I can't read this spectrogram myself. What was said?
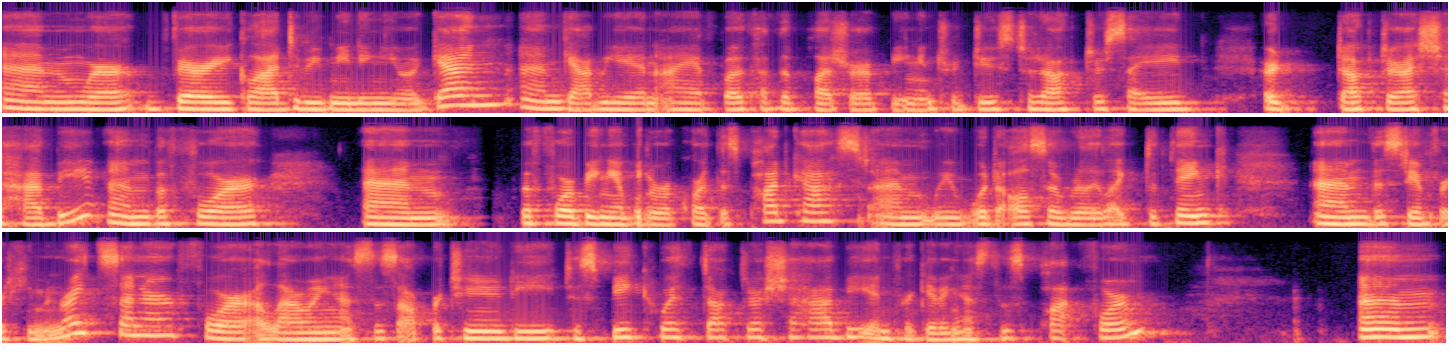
Um, we're very glad to be meeting you again. Um, Gabby and I have both had the pleasure of being introduced to Dr. Saeed or Dr. Shehabi um, before um, before being able to record this podcast. Um, we would also really like to thank um, the Stanford Human Rights Center for allowing us this opportunity to speak with Dr. Shehabi and for giving us this platform. Um,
